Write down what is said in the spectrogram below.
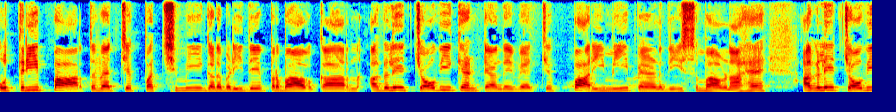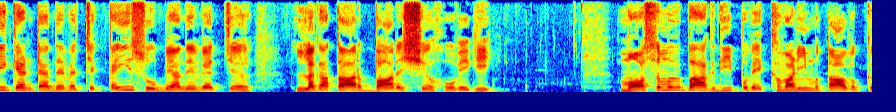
ਉੱਤਰੀ ਭਾਰਤ ਵਿੱਚ ਪੱਛਮੀ ਗੜਬੜੀ ਦੇ ਪ੍ਰਭਾਵ ਕਾਰਨ ਅਗਲੇ 24 ਘੰਟਿਆਂ ਦੇ ਵਿੱਚ ਭਾਰੀ ਮੀਂਹ ਪੈਣ ਦੀ ਸੰਭਾਵਨਾ ਹੈ। ਅਗਲੇ 24 ਘੰਟਿਆਂ ਦੇ ਵਿੱਚ ਕਈ ਸੂਬਿਆਂ ਦੇ ਵਿੱਚ ਲਗਾਤਾਰ ਬਾਰਿਸ਼ ਹੋਵੇਗੀ। ਮੌਸਮ ਵਿਭਾਗ ਦੀ ਭਵਿੱਖਬਾਣੀ ਮੁਤਾਬਕ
